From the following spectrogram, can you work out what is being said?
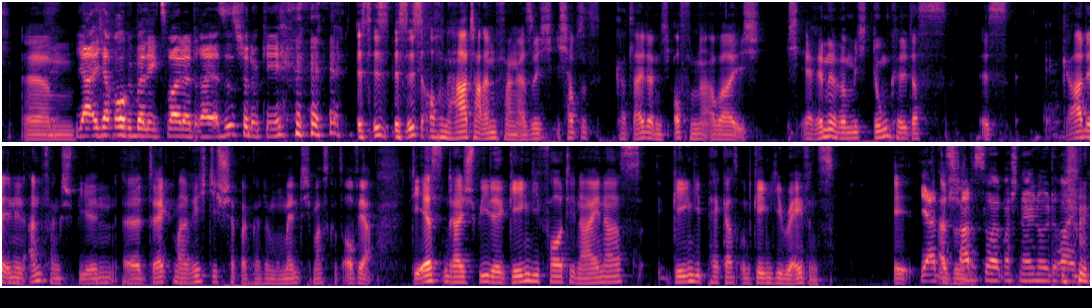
ähm, ja, ich habe auch überlegt, zwei oder drei. Also es ist schon okay. es, ist, es ist auch ein harter Anfang. Also ich, ich habe es gerade leider nicht offen, aber ich, ich erinnere mich dunkel, dass es gerade in den Anfangsspielen äh, direkt mal richtig scheppern könnte. Moment, ich mach's kurz auf. Ja, die ersten drei Spiele gegen die 49ers, gegen die Packers und gegen die Ravens. Äh, ja, da also, startest du halt mal schnell 0-3.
